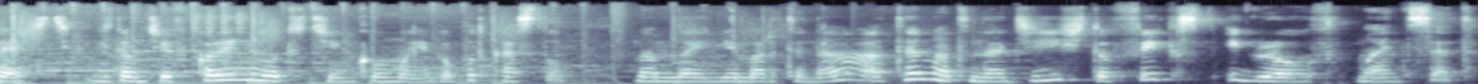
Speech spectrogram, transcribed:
Cześć, witam Cię w kolejnym odcinku mojego podcastu. Mam na imię Martyna, a temat na dziś to Fixed i Growth Mindset.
